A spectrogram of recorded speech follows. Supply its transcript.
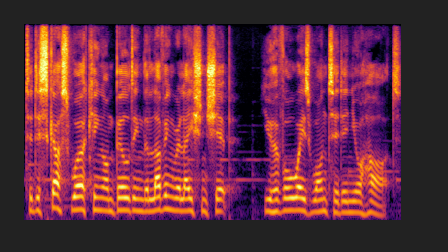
to discuss working on building the loving relationship you have always wanted in your heart.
